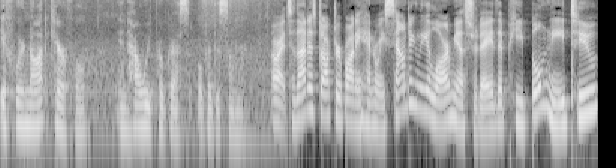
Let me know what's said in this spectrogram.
if we're not careful in how we progress over the summer. All right, so that is Dr. Bonnie Henry sounding the alarm yesterday that people need to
